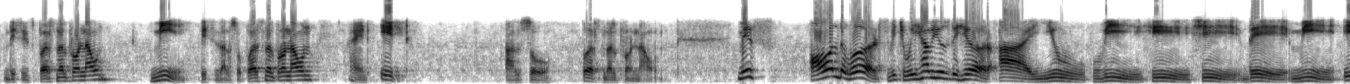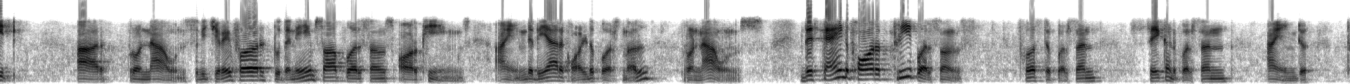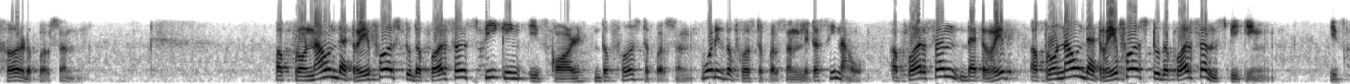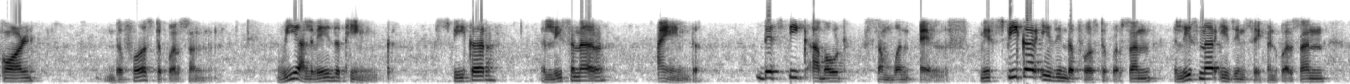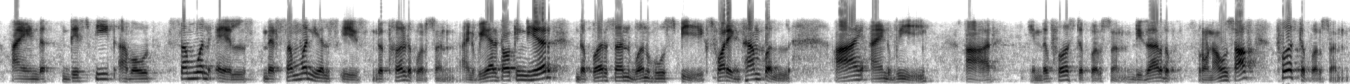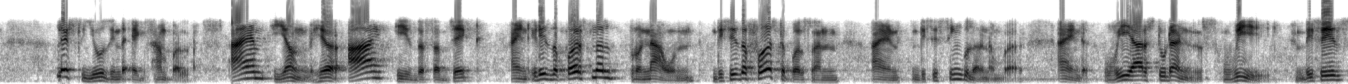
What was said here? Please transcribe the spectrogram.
this is personal pronoun, me, this is also personal pronoun, and it, also personal pronoun. Means all the words which we have used here, I, you, we, he, she, they, me, it, are pronouns which refer to the names of persons or things and they are called personal pronouns. They stand for three persons first person, second person, and third person. A pronoun that refers to the person speaking is called the first person. What is the first person? Let us see now. A person that ref, a pronoun that refers to the person speaking is called the first person. We always think speaker, listener, and they speak about someone else. Means speaker is in the first person, listener is in second person, and they speak about someone else that someone else is the third person. And we are talking here the person one who speaks. For example i and we are in the first person. These are the pronouns of first person. Let's use in the example. I am young. Here i is the subject and it is the personal pronoun. This is the first person and this is singular number. And we are students. We. This is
